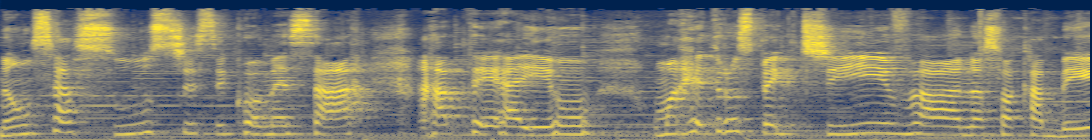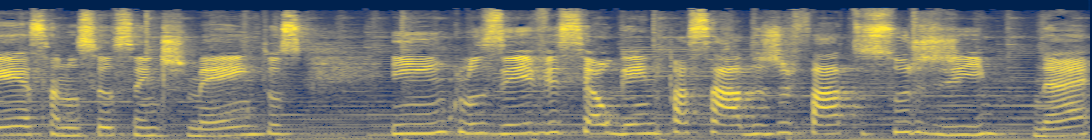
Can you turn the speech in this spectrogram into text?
não se assuste se começar a ter aí um, uma retrospectiva na sua cabeça, nos seus sentimentos. E inclusive se alguém do passado de fato surgir, né?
